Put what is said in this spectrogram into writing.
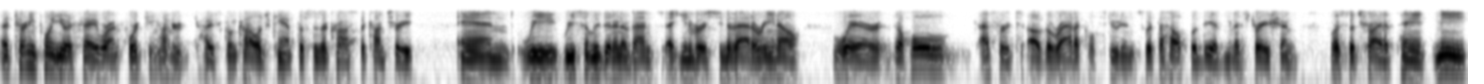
at Turning Point USA, we're on 1,400 high school and college campuses across the country, and we recently did an event at University of Nevada, Reno, where the whole effort of the radical students, with the help of the administration, was to try to paint me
